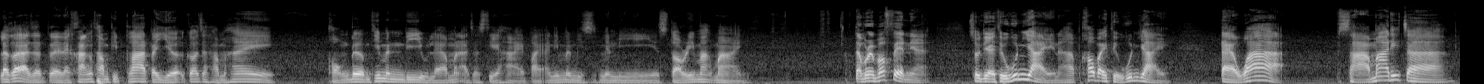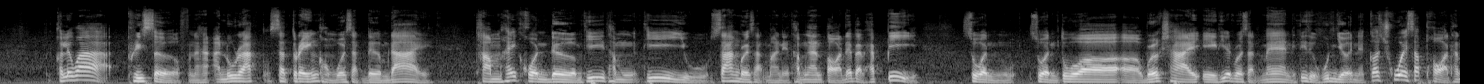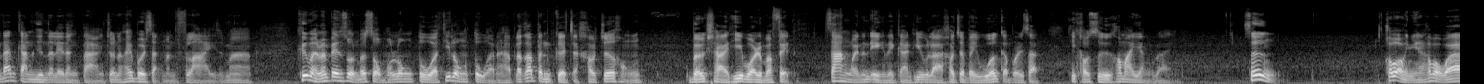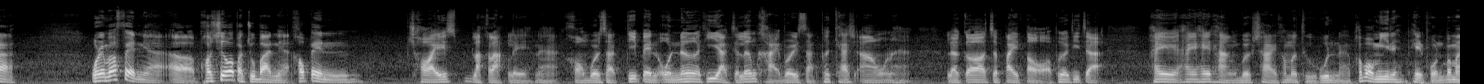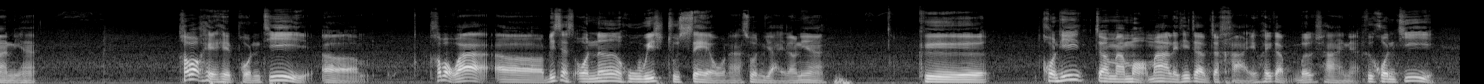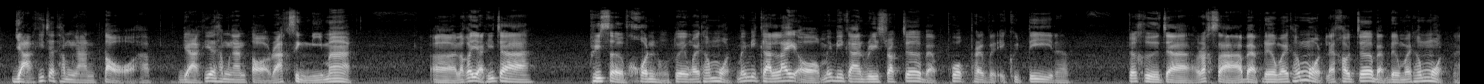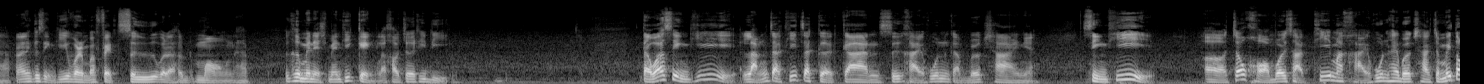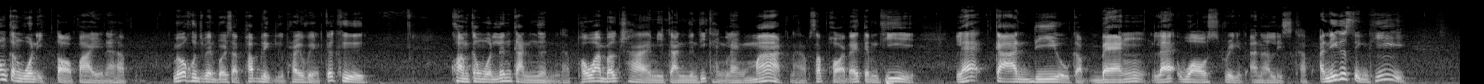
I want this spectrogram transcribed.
แล้วก็อาจจะหลายๆครั้งทำผิดพลาดไปเยอะก็จะทำให้ของเดิมที่มันดีอยู่แล้วมันอาจจะเสียหายไป อันนี้มันมีมันมี story มากมาย แต่ Warren Buffett เนี่ยส่วนใหญ่ถือหุ้นใหญ่นะครับ เข้าไปถือหุ้นใหญ่ แต่ว่าสามารถที่จะเขาเรียกว่า preserve นะฮะอนุรักษ์ strength ของบริษัทเดิมได้ทำให้คนเดิมที่ทำที่อยู่สร้างบริษัทมาเนี่ยทำงานต่อได้แบบ happy ส่วนส่วนตัว Berkshire เองที่เป็นบริษัทแม่ที่ถือหุ้นเยอะเนี่ยก็ช่วย support ทางด้านการเงินอะไรต่างๆ จนทำให้บริษัทมัน fly มาก คือเหมือนมันเป็นส่วนผสมของลงตัวที่ลงตัวนะครับ แล้วก็เป็นเกิดจาก culture ของ Berkshire ที่ Warren Buffett สร้างไว้นั่นเองในการที่เวลาเขาจะไป work กับบริษัทที่เขาซื้อเข้ามาอย่างไร ซึ่งเขาบอกอย่างนี้เขาบอกว่า Warren Buffett เนี่ยเพราเชื่อว่าปัจจุบันเนี่ยเขาเป็น choice หลักๆเลยนะฮะของบริษัทที่เป็น owner ที่อยากจะเริ่มขายบริษัทเพื่อ cash out นะฮะแล้วก็จะไปต่อเพื่อที่จะให้ให้ให้ทาง Berkshire เข้ามาถือหุ้นนะครับเขาบอกมีเหตุผลประมาณนี้ฮะเขาบอกเหตุเหตุผลที่เขาบอกว่า business owner who wish to sell นะส่วนใหญ่แล้วเนี่ย คือคนที่จะมาเหมาะมากเลยที่จะจะขายให้กับเบิร์กชัยเนี่ยคือคนที่อยากที่จะทำงานต่อครับอยากที่จะทำงานต่อรักสิ่งนี้มากแล้วก็อยากที่จะ preserve คนของตัวเองไว้ทั้งหมด ไม่มีการไล่ออก ไม่มีการ restructure แบบพวก private equity นะครับก็คือจะรักษาแบบเดิมไว้ทั้งหมด และ culture แบบเดิมไว้ทั้งหมดนะครับนั่นคือสิ่งที่ Warren Buffett ซื้อเวลามองนะครับก็คือ management ที่เก่งและ culture ที่ดี แต่ว่าสิ่งที่หลังจากที่จะเกิดการซื้อขายหุ้นกับ Berkshire เนี่ยสิ่งที่เจ้าของบริษัทที่มาขายหุ้นให้ Berkshire จะไม่ต้องกังวลอีกต่อไปนะครับ ไม่ว่าคุณจะเป็นบริษัท Public หรือ Private ก็คือความกังวลเรื่องการเงินครับเพราะว่า Berkshire มีการเงินที่แข็งแรงมากนะครับ support ได้เต็มที่และการดีลกับแบงก์และ Wall Street Analyst ครับ อันนี้คือสิ่งที่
